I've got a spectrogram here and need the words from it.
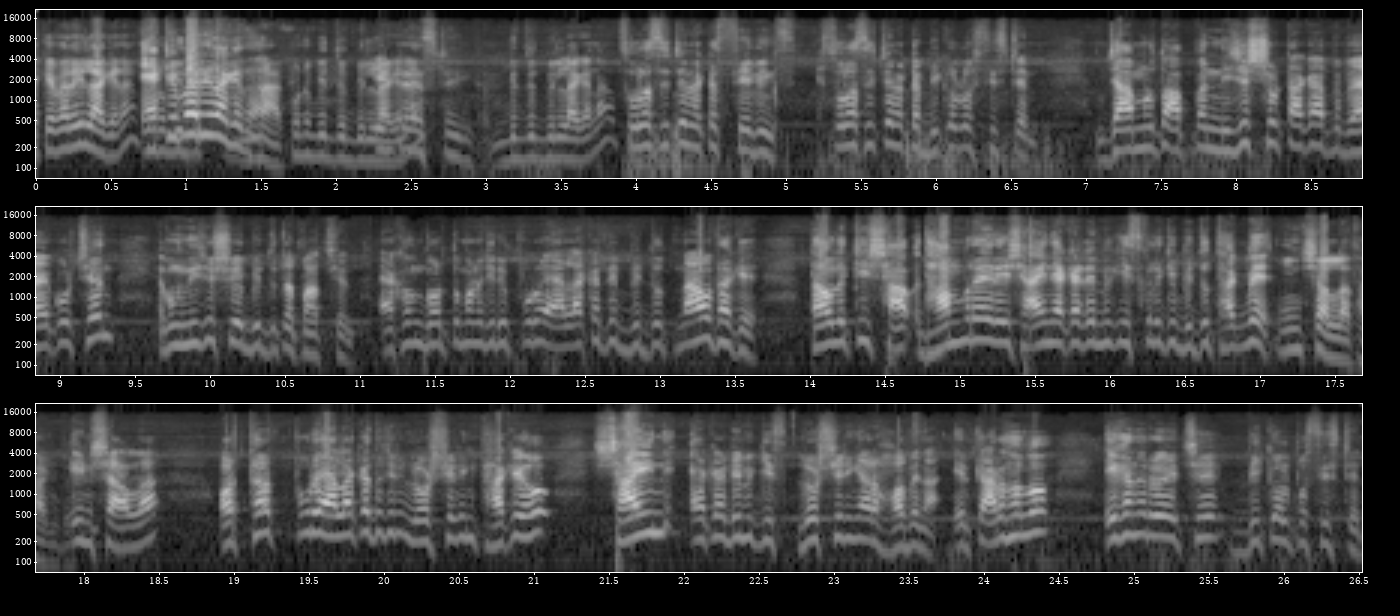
একেবারেই লাগে না একেবারেই লাগে না? না কোনো বিদ্যুৎ বিল লাগে না। বিদ্যুৎ বিল লাগে না। সোলার সিস্টেম একটা সেভিংস সোলার সিস্টেম একটা বিকল্প সিস্টেম যা মূলত আপনার নিজস্ব টাকা আপনি ব্যয় করছেন এবং নিজস্ব এই বিদ্যুৎটা পাচ্ছেন। এখন বর্তমানে যদি পুরো এলাকাতে বিদ্যুৎ নাও থাকে তাহলে কি ধামরাইয়ের এই শাইন একাডেমিক স্কুলে কি বিদ্যুৎ থাকবে? ইনশাল্লাহ থাকবে। ইনশাআল্লাহ। অর্থাৎ পুরো এলাকাতে যদি লোডশেডিং থাকেও শাইন একাডেমিক লোডশেডিং আর হবে না। এর কারণ হলো এখানে রয়েছে বিকল্প সিস্টেম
